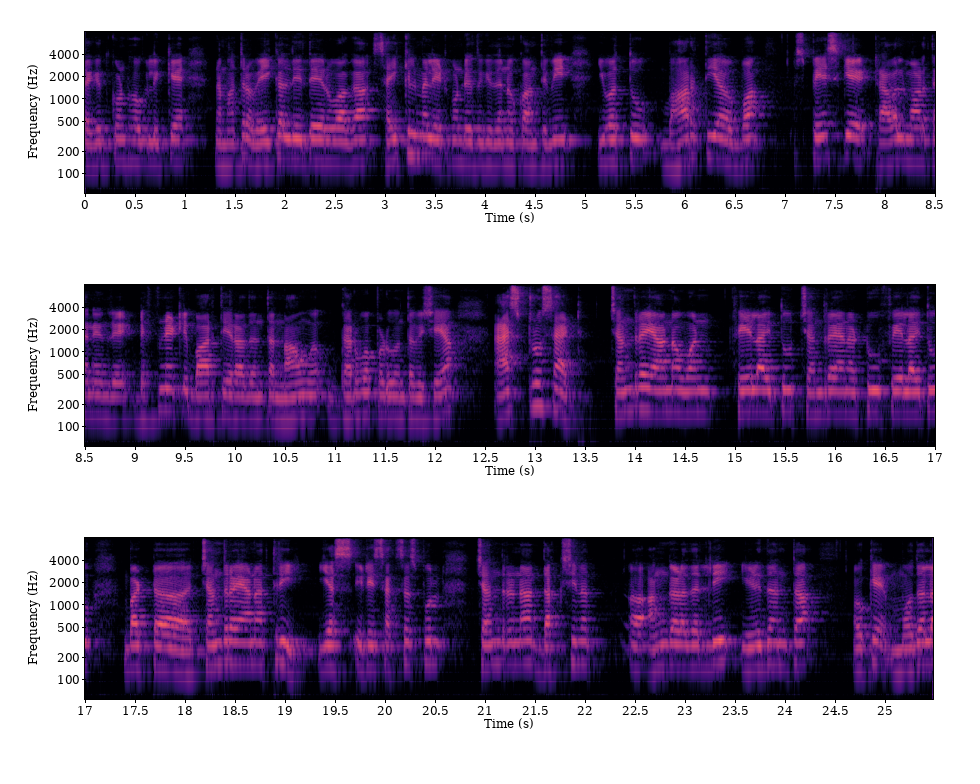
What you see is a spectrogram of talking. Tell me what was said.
ತೆಗೆದುಕೊಂಡು ಹೋಗಲಿಕ್ಕೆ ನಮ್ಮ ಹತ್ರ ವೆಹಿಕಲ್ ಇಲ್ಲದೆ ಇರುವಾಗ ಸೈಕಲ್ ಮೇಲೆ ಇಟ್ಕೊಂಡು ಇಟ್ಕೊಂಡಿದ್ದನ್ನು ಕಾಣ್ತೀವಿ. ಇವತ್ತು ಭಾರತೀಯ ಒಬ್ಬ ಸ್ಪೇಸ್ಗೆ ಟ್ರಾವೆಲ್ ಮಾಡ್ತಾನೆ ಅಂದರೆ ಡೆಫಿನೆಟ್ಲಿ ಭಾರತೀಯರಾದಂಥ ನಾವು ಗರ್ವ ಪಡುವಂಥ ವಿಷಯ. ಆಸ್ಟ್ರೋಸ್ಯಾಟ್, ಚಂದ್ರಯಾನ ಒನ್ ಫೇಲ್ ಆಯಿತು ಚಂದ್ರಯಾನ ಟೂ ಫೇಲ್ ಆಯಿತು but Chandrayaan three, yes, it is successful. ಚಂದ್ರನ ದಕ್ಷಿಣ ಅಂಗಳದಲ್ಲಿ ಇಳಿದಂಥ ಓಕೆ, ಮೊದಲ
